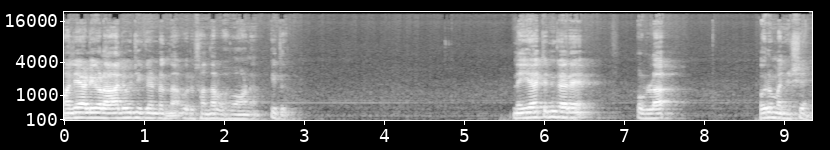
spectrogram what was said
മലയാളികൾ ആലോചിക്കേണ്ടുന്ന ഒരു സന്ദർഭമാണ് ഇത്. നെയ്യാറ്റിൻകര ഉള്ള ഒരു മനുഷ്യൻ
